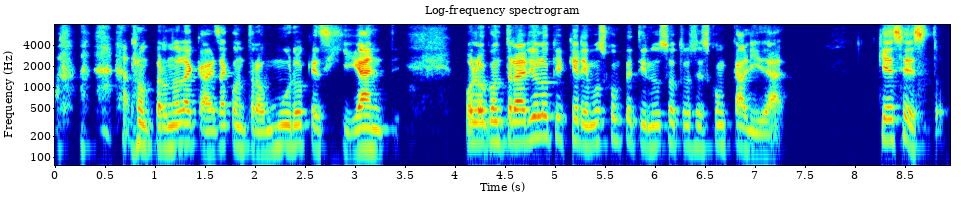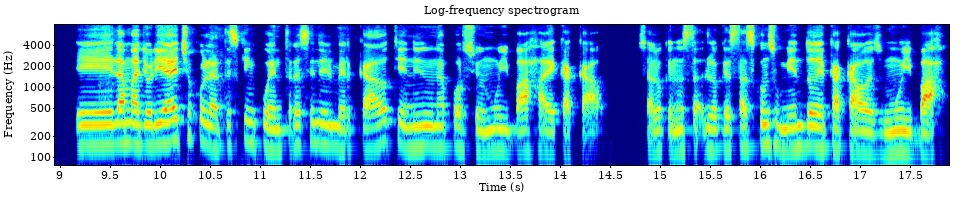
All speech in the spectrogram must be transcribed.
a rompernos la cabeza contra un muro que es gigante. Por lo contrario, lo que queremos competir nosotros es con calidad. ¿Qué es esto? La mayoría de chocolates que encuentras en el mercado tienen una porción muy baja de cacao. O sea, lo que, no está, lo que estás consumiendo de cacao es muy bajo.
